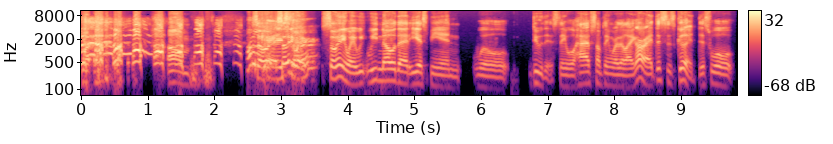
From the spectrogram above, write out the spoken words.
but, um, so Okay, so anyway, sir. so anyway, we, we know that ESPN will do this. They will have something where they're like, all right, this is good. This will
